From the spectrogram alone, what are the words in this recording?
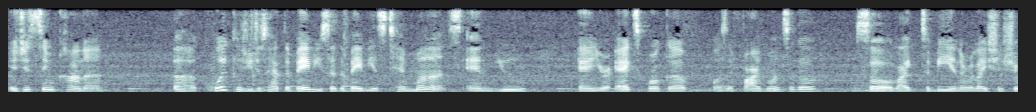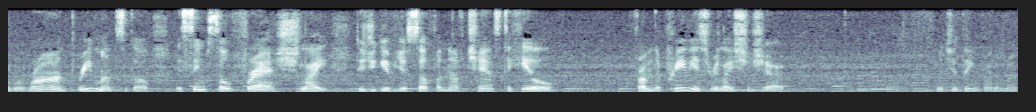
it just seemed kind of uh, quick because you just had the baby. You said the baby is ten months, and you and your ex broke up. Was it five months ago? So like to be in a relationship with Ron three months ago, it seems so fresh. Like, did you give yourself enough chance to heal from the previous relationship? What you think, brother Michael?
